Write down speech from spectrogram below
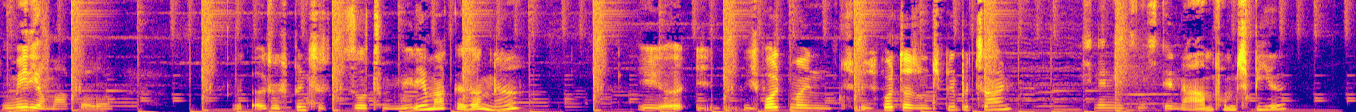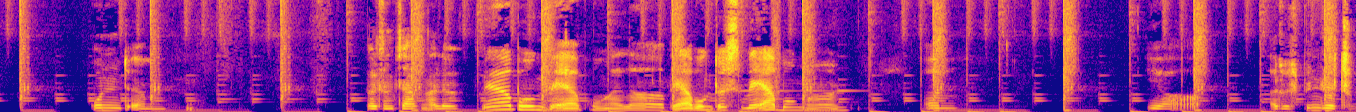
von Mediamarkt, Alter. Also ich bin so zum Mediamarkt gegangen, ne? Ich, äh, ich, ich wollte mein, ich wollte da so ein Spiel bezahlen. Ich nenne jetzt nicht den Namen vom Spiel. Und, ähm, weil sonst sagen alle, Werbung, Werbung, Alter, Werbung, das ist Werbung, Mann. Ähm, ja, also ich bin so zum,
